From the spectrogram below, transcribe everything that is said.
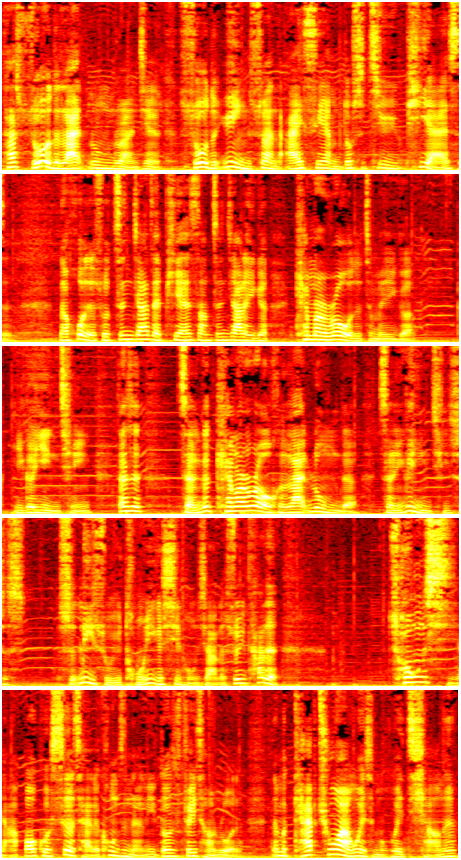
它所有的 Lightroom 软件所有的运算的 ICM 都是基于 PS，那或者说增加在 PS 上增加了一个 Camera Raw 的这么一个一个引擎，但是。整个 Camera Raw 和 Lightroom 的整一个引擎是是隶属于同一个系统下的，所以它的冲洗啊，包括色彩的控制能力都是非常弱的。那么 Capture One 为什么会强呢？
